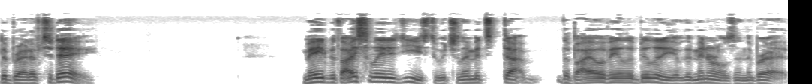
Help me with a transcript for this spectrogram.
The bread of today, made with isolated yeast which limits the bioavailability of the minerals in the bread.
